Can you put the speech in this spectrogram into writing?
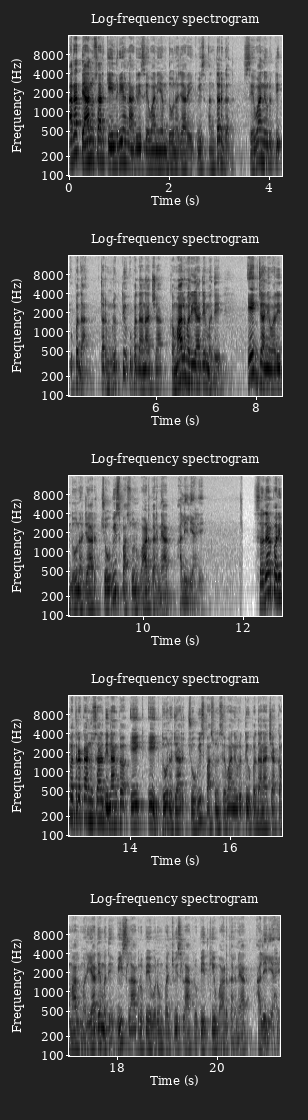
आता त्यानुसार केंद्रीय नागरी सेवा नियम दोन हजार एकवीस अंतर्गत सेवानिवृत्ती उपदान तर मृत्यू उपदानाच्या कमाल मर्यादेमध्ये एक जानेवारी दोन हजार चोवीसपासून वाढ करण्यात आलेली आहे. सदर परिपत्रकानुसार दिनांक एक एक दोन हजार चोवीसपासून सेवानिवृत्ती उपदानाच्या कमाल मर्यादेमध्ये वीस लाख रुपयेवरून पंचवीस लाख रुपये इतकी वाढ करण्यात आलेली आहे.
